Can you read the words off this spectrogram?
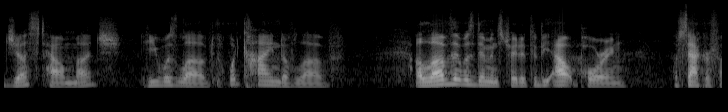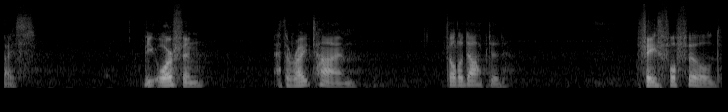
just how much he was loved. What kind of love? A love that was demonstrated through the outpouring of sacrifice. The orphan, at the right time, felt adopted, faith fulfilled.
